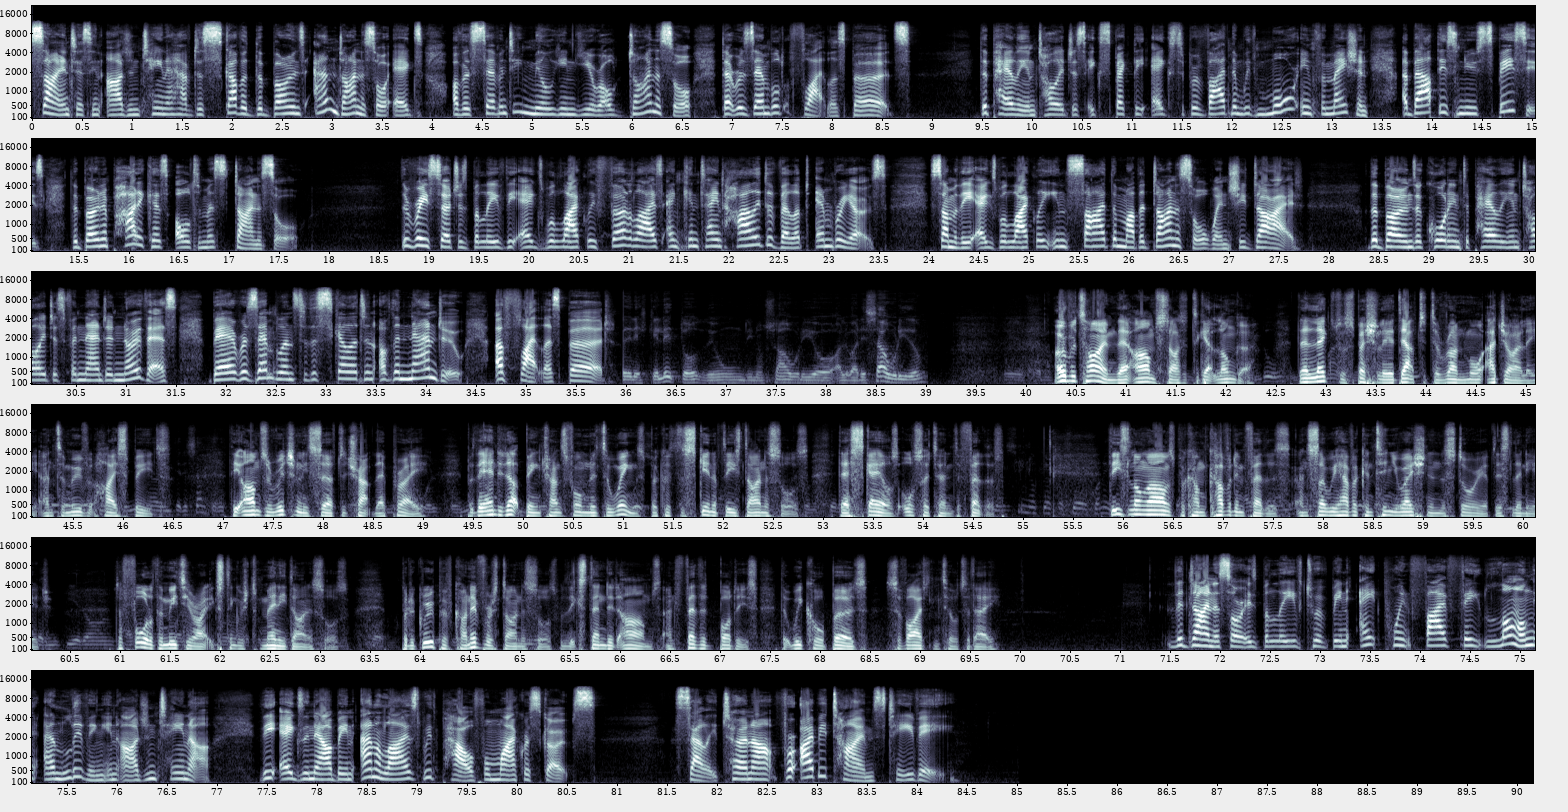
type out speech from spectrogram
Scientists in Argentina have discovered the bones and dinosaur eggs of a 70 million year old dinosaur that resembled flightless birds. The paleontologists expect the eggs to provide them with more information about this new species, the Bonapartenykus ultimus dinosaur. The researchers believe the eggs were likely fertilized and contained highly developed embryos. Some of the eggs were likely inside the mother dinosaur when she died. The bones, according to paleontologist Fernando Novas, bear resemblance to the skeleton of the nandu, a flightless bird. Over time, their arms started to get longer. Their legs were specially adapted to run more agilely and to move at high speeds. The arms originally served to trap their prey, but they ended up being transformed into wings because the skin of these dinosaurs, their scales also turned into feathers. These long arms become covered in feathers, and so we have a continuation in the story of this lineage. The fall of the meteorite extinguished many dinosaurs, but a group of carnivorous dinosaurs with extended arms and feathered bodies that we call birds survived until today. The dinosaur is believed to have been 8.5 feet long and living in Argentina. The eggs are now being analysed with powerful microscopes. Sally Turner for IB Times TV.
